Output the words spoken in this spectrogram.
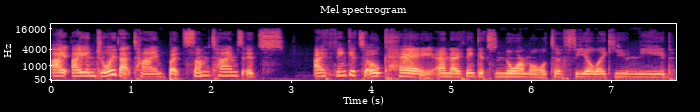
I I enjoy that time, but sometimes it's I think it's okay and I think it's normal to feel like you need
